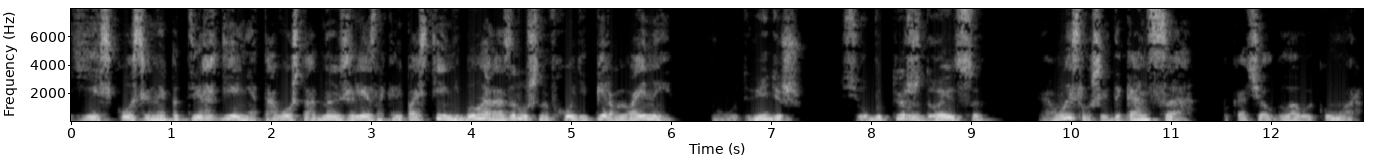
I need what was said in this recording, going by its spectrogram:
«Есть косвенное подтверждение того, что одной из железных крепостей не была разрушена в ходе Первой войны». «Вот видишь, все подтверждается». «Выслушай до конца», — покачал головой Кумар.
